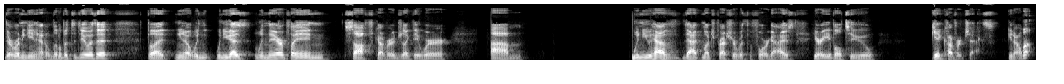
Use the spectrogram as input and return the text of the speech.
their running game had a little bit to do with it. But you know when when you guys when they are playing soft coverage like they were, um, when you have that much pressure with the four guys, you're able to get coverage checks. You know, Well,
